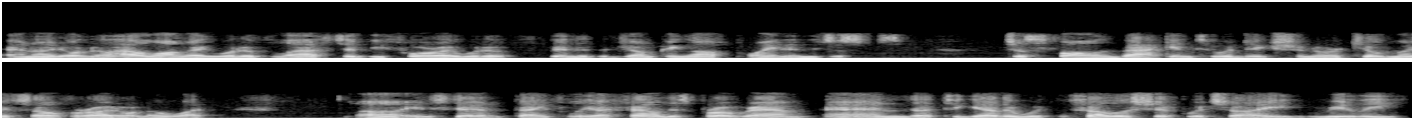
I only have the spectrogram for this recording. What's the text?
and I don't know how long I would have lasted before I would have been at the jumping off point and just just fallen back into addiction or killed myself or I don't know what. Uh, instead, thankfully, I found this program, and uh, together with the fellowship, which I really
